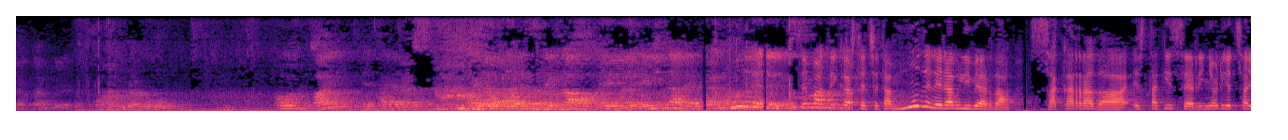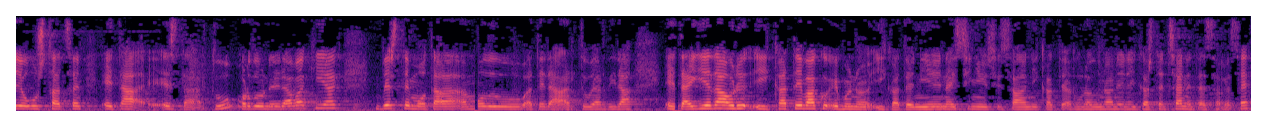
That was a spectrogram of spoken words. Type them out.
zertan eh, formatu behar dugu. bai, eta ez. Bai, eta Moodle, ikastetxetan, Moodle erabili behar da, zakarra da, ez dakiz zer, inori etzaio gustatzen, eta ez da hartu. Orduan, erabakiak beste mota modu batera hartu behar dira. Eta hile da hori ikate bako, e, bueno, ikate nien naiz inoiz izan ikate arduradunan ere ikastetxean, eta ez errez, eh?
